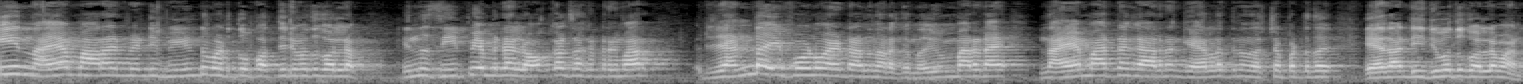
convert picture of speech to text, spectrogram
ഈ നയം മാറാൻ വേണ്ടി വീണ്ടും എടുത്തു പത്തിരുപത് കൊല്ലം. ഇന്ന് സി പി എമ്മിന്റെ ലോക്കൽ സെക്രട്ടറിമാർ രണ്ട് ഐഫോണുമായിട്ടാണ് നടക്കുന്നത്. ഇവന്മാരുടെ നയമാറ്റം കാരണം കേരളത്തിന് നഷ്ടപ്പെട്ടത് ഏതാണ്ട് ഇരുപത് കൊല്ലമാണ്.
